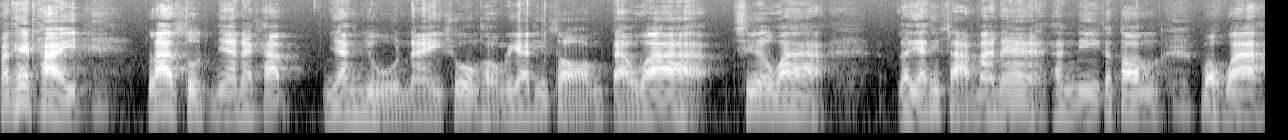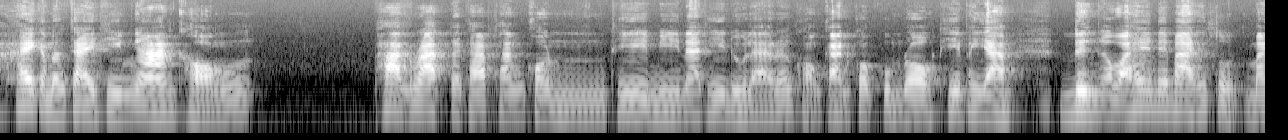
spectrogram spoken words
ประเทศไทยล่าสุดเนี่ยนะครับยังอยู่ในช่วงของระยะที่ 2 แต่ว่าเชื่อว่าระยะที่ 3 มาแน่ทั้งนี้ก็ต้องบอกว่าให้กำลังใจทีมงานของภาครัฐนะครับ ทั้งคนที่มีหน้าที่ดูแลเรื่องของการควบคุมโรคที่พยายามดึงเอาไว้ให้ได้มากที่สุด ไม่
